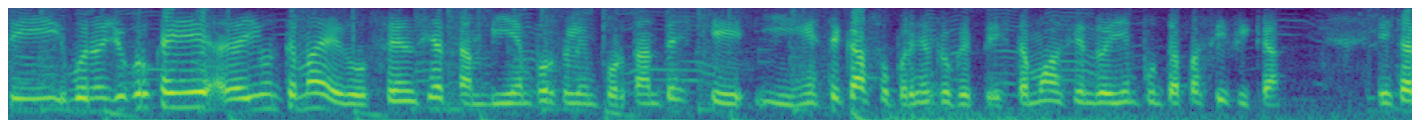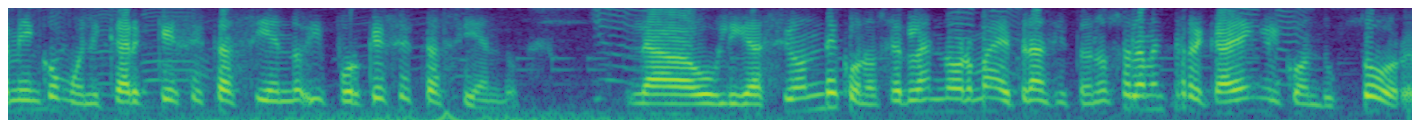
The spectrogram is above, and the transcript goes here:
Sí, bueno, yo creo que hay, hay, un tema de docencia también, porque lo importante es que, y en este caso, por ejemplo, que estamos haciendo ahí en Punta Pacífica, es también comunicar qué se está haciendo y por qué se está haciendo. La obligación de conocer las normas de tránsito no solamente recae en el conductor,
